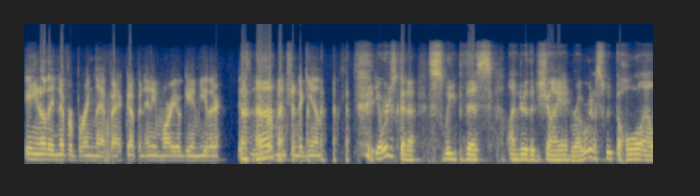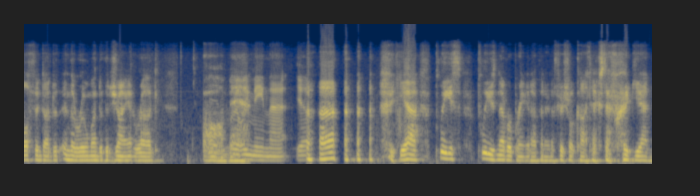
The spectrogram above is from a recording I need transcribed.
Yeah, you know they never bring that back up in any Mario game either. It's never mentioned again. Yeah, we're just gonna sweep this under the giant rug. We're gonna sweep the whole elephant under in the room under the giant rug. Oh I really mean that. Yeah. yeah, please, please never bring it up in an official context ever again.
